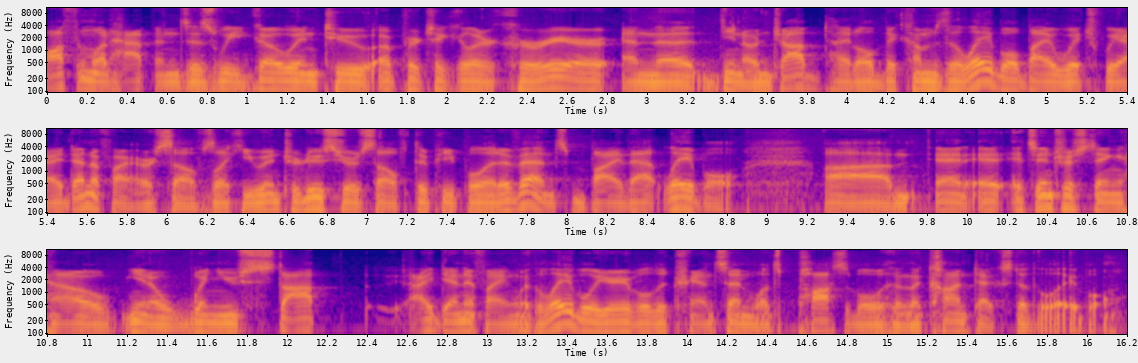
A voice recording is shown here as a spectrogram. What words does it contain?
often what happens is we go into a particular career and the you know job title becomes the label by which we identify ourselves. Like you introduce yourself to people at events by that label, um, and it, it's interesting how you know when you stop identifying with a label, you're able to transcend what's possible within the context of the label.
